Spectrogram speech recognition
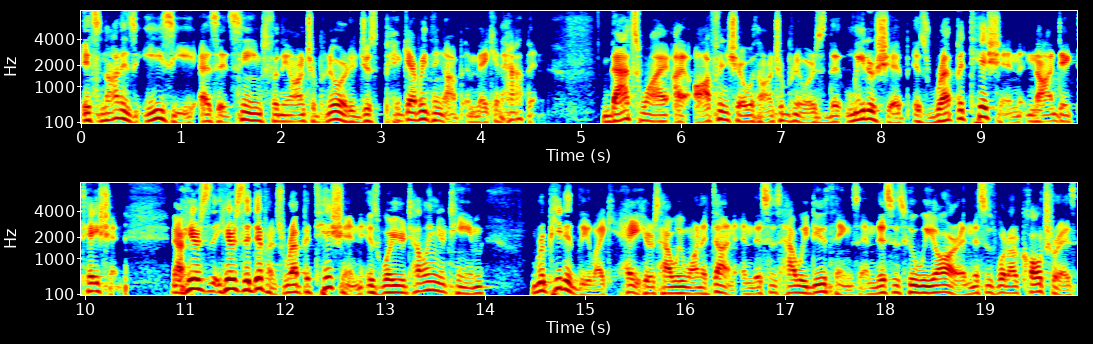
it's not as easy as it seems for the entrepreneur to just pick everything up and make it happen. That's why I often share with entrepreneurs that leadership is repetition, not dictation. Now, here's the, here's the difference repetition is where you're telling your team, repeatedly like hey here's how we want it done and this is how we do things and this is who we are and this is what our culture is.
